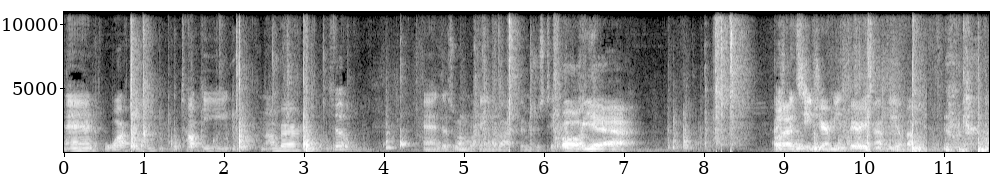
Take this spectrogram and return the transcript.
And walkie-talkie number two. And there's one more thing in the box. Let me just take. it. Oh yeah. As you can see, Jeremy is very happy about.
